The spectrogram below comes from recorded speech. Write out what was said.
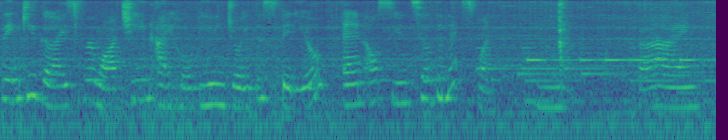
Thank you guys for watching. I hope you enjoyed this video and I'll see you until the next one. Bye.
